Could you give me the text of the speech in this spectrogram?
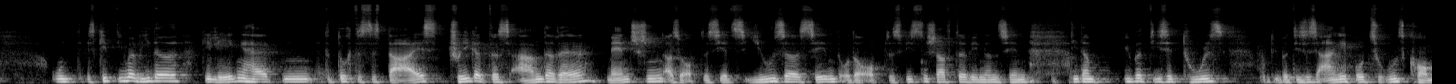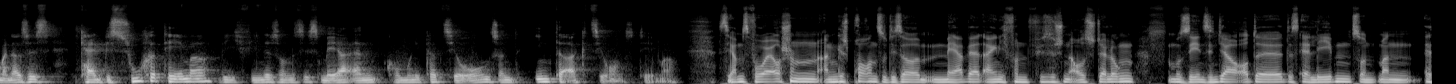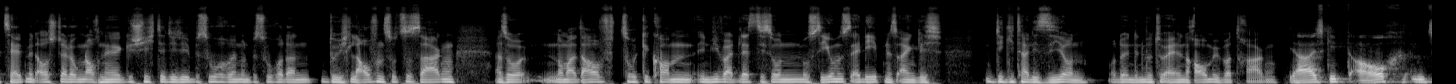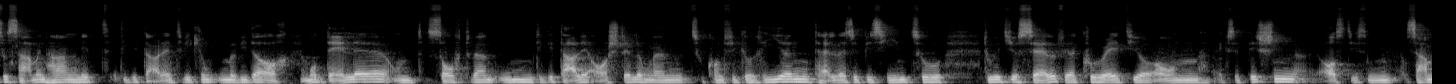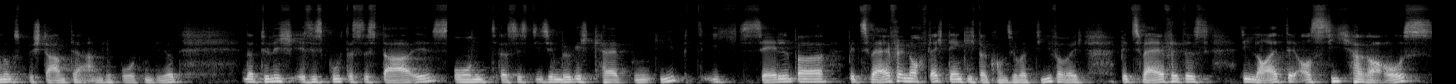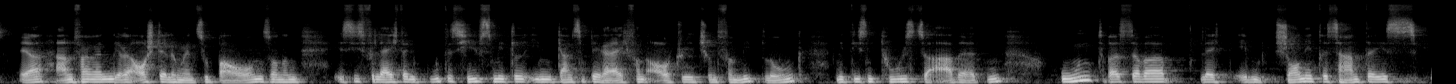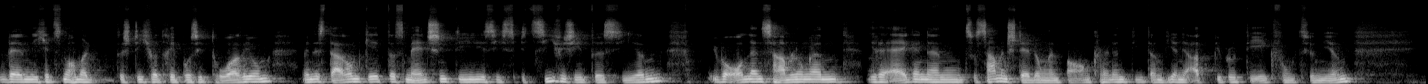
Und es gibt immer wieder Gelegenheiten, dadurch, dass das da ist, triggert das andere Menschen, also ob das jetzt User sind oder ob das Wissenschaftlerinnen sind, die dann über diese Tools und über dieses Angebot zu uns kommen. Also es kein Besucherthema, wie ich finde, sondern es ist mehr ein Kommunikations- und Interaktionsthema. Sie haben es vorher auch schon angesprochen, so dieser Mehrwert eigentlich von physischen Ausstellungen. Museen sind ja Orte des Erlebens und man erzählt mit Ausstellungen auch eine Geschichte, die die Besucherinnen und Besucher dann durchlaufen sozusagen. Also nochmal darauf zurückgekommen, inwieweit lässt sich so ein Museumserlebnis eigentlich digitalisieren oder in den virtuellen Raum übertragen? Ja, es gibt auch im Zusammenhang mit Digitalentwicklung immer wieder auch Modelle und Software, um digitale Ausstellungen zu konfigurieren, teilweise bis hin zu Do-it-yourself, ja, Curate Your Own Exhibition aus diesem Sammlungsbestand, der angeboten wird. Natürlich, es ist gut, dass es da ist und dass es diese Möglichkeiten gibt. Ich selber bezweifle noch, vielleicht denke ich da konservativ, aber ich bezweifle, dass die Leute aus sich heraus ja, anfangen, ihre Ausstellungen zu bauen, sondern es ist vielleicht ein gutes Hilfsmittel im ganzen Bereich von Outreach und Vermittlung, mit diesen Tools zu arbeiten. Und was aber vielleicht eben schon interessanter ist, wenn ich jetzt nochmal das Stichwort Repositorium, wenn es darum geht, dass Menschen, die sich spezifisch interessieren, über Online-Sammlungen ihre eigenen Zusammenstellungen bauen können, die dann wie eine Art Bibliothek funktionieren.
